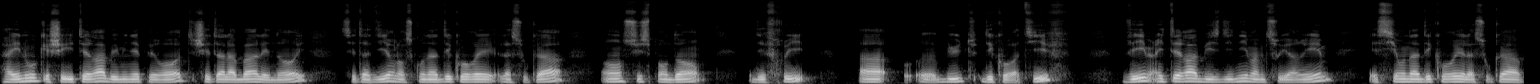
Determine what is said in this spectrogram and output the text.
Hainu Kesheitera Bemine Perot, Shetalaba Lenoy, c'est-à-dire lorsqu'on a décoré la souka en suspendant des fruits à euh, but décoratif. Veim et si on a décoré la souka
